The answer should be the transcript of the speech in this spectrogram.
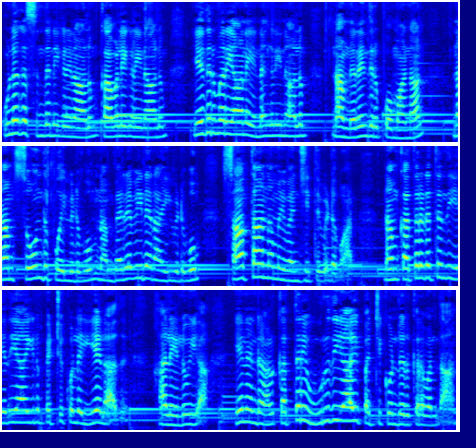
உலக சிந்தனைகளினாலும் கவலைகளினாலும் எதிர்மறையான எண்ணங்களினாலும் நாம் நிறைந்திருப்போமானால் நாம் சோர்ந்து போய் விடுவோம் நாம் பலவீனராகி விடுவோம். சாத்தான் நம்மை வஞ்சித்து விடுவான். நாம் கத்தரிடத்திலிருந்து எதையாயிலும் பெற்றுக்கொள்ள இயலாது. ஹலே லூயா ஏனென்றால் கத்தரை உறுதியாய் பற்றி கொண்டிருக்கிறவன் தான்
